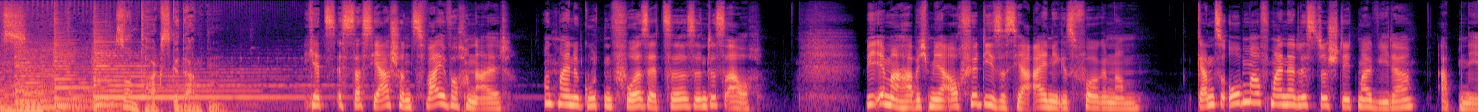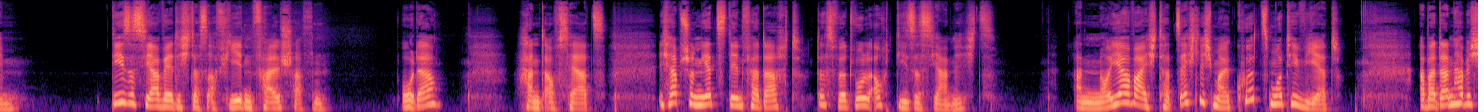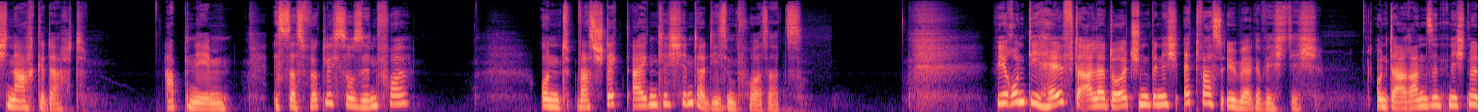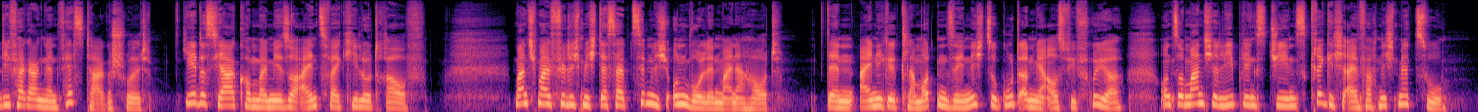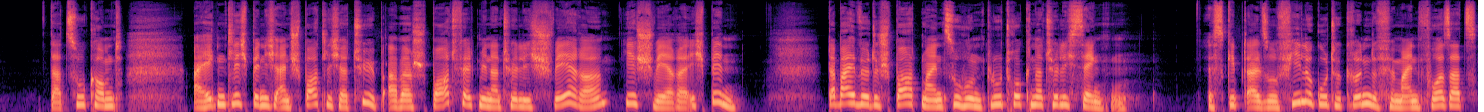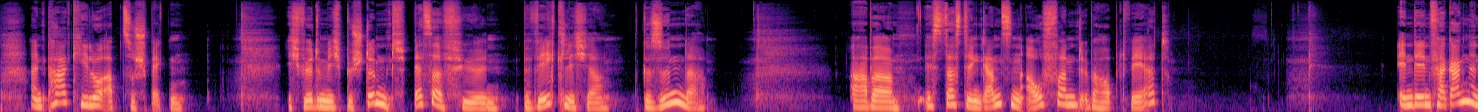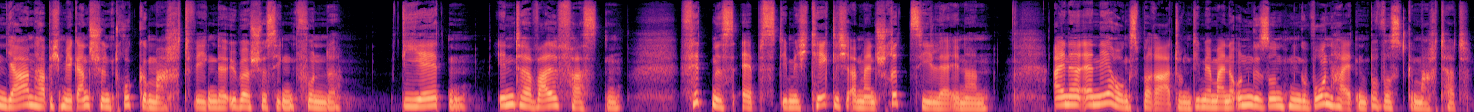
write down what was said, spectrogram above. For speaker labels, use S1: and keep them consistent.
S1: 1 Sonntagsgedanken
S2: Jetzt ist das Jahr schon zwei Wochen alt und meine guten Vorsätze sind es auch. Wie immer habe ich mir auch für dieses Jahr einiges vorgenommen. Ganz oben auf meiner Liste steht mal wieder Abnehmen. Dieses Jahr werde ich das auf jeden Fall schaffen. Oder? Hand aufs Herz. Ich habe schon jetzt den Verdacht, das wird wohl auch dieses Jahr nichts. An Neujahr war ich tatsächlich mal kurz motiviert. Aber dann habe ich nachgedacht. Abnehmen. Ist das wirklich so sinnvoll? Und was steckt eigentlich hinter diesem Vorsatz? Wie rund die Hälfte aller Deutschen bin ich etwas übergewichtig. Und daran sind nicht nur die vergangenen Festtage schuld. Jedes Jahr kommen bei mir so ein, zwei Kilo drauf. Manchmal fühle ich mich deshalb ziemlich unwohl in meiner Haut. Denn einige Klamotten sehen nicht so gut an mir aus wie früher und so manche Lieblingsjeans kriege ich einfach nicht mehr zu. Dazu kommt, eigentlich bin ich ein sportlicher Typ, aber Sport fällt mir natürlich schwerer, je schwerer ich bin. Dabei würde Sport meinen zu hohen Blutdruck natürlich senken. Es gibt also viele gute Gründe für meinen Vorsatz, ein paar Kilo abzuspecken. Ich würde mich bestimmt besser fühlen, beweglicher, gesünder. Aber ist das den ganzen Aufwand überhaupt wert? In den vergangenen Jahren habe ich mir ganz schön Druck gemacht wegen der überschüssigen Pfunde. Diäten, Intervallfasten, Fitness-Apps, die mich täglich an mein Schrittziel erinnern, eine Ernährungsberatung, die mir meine ungesunden Gewohnheiten bewusst gemacht hat.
